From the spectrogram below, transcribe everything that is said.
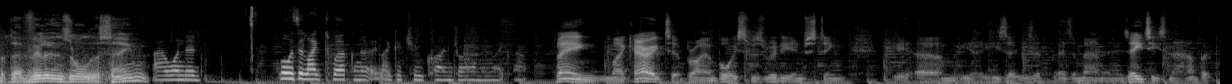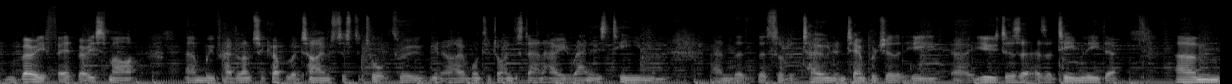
But they're villains all the same. I wondered what was it like to work on a, like a true crime drama like that? Playing my character, Brian Boyce, was really interesting. Um, you know, he's a, he's, a, he's a man in his 80s now, but very fit, very smart. And we've had lunch a couple of times just to talk through, you know, I wanted to understand how he ran his team and, and the, the sort of tone and temperature that he uh, used as a, as a team leader. Um,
